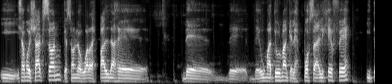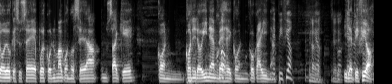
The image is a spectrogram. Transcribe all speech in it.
y, y Samuel Jackson, que son los guardaespaldas de, de, de, de Uma Thurman, que es la esposa del jefe, y todo lo que sucede después con Uma cuando se da un saque con, con heroína en vez de con cocaína. Le pifió. Claro, eh. Y le pifió.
